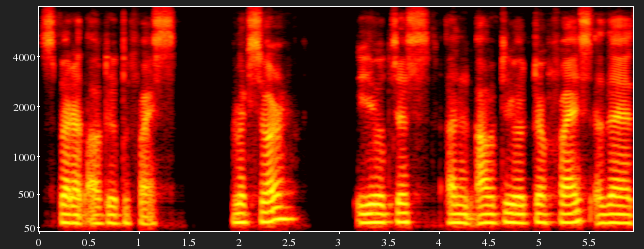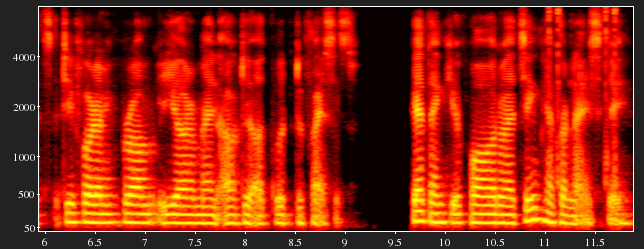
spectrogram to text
Spirit audio device. Make sure you choose an audio device that's different from your main audio output devices. Okay, thank you for watching. Have a nice day.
